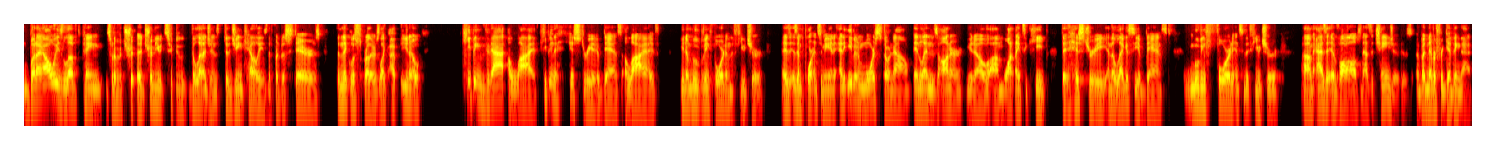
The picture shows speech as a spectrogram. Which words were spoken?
but I always loved paying sort of a, tri- a tribute to the legends, to the Gene Kellys, the Fred Astaire's, the Nicholas brothers. Like I, you know, keeping that alive, keeping the history of dance alive, you know, moving forward in the future is, is important to me. And, and even more so now in Len's honor, you know, um, wanting to keep the history and the legacy of dance moving forward into the future um, as it evolves and as it changes, but never forgetting that.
